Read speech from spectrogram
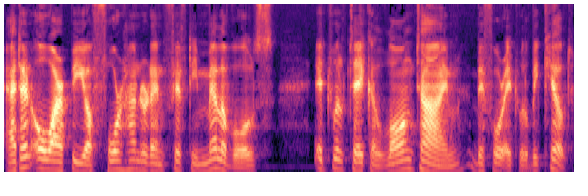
at an ORP of 450 millivolts, it will take a long time before it will be killed.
